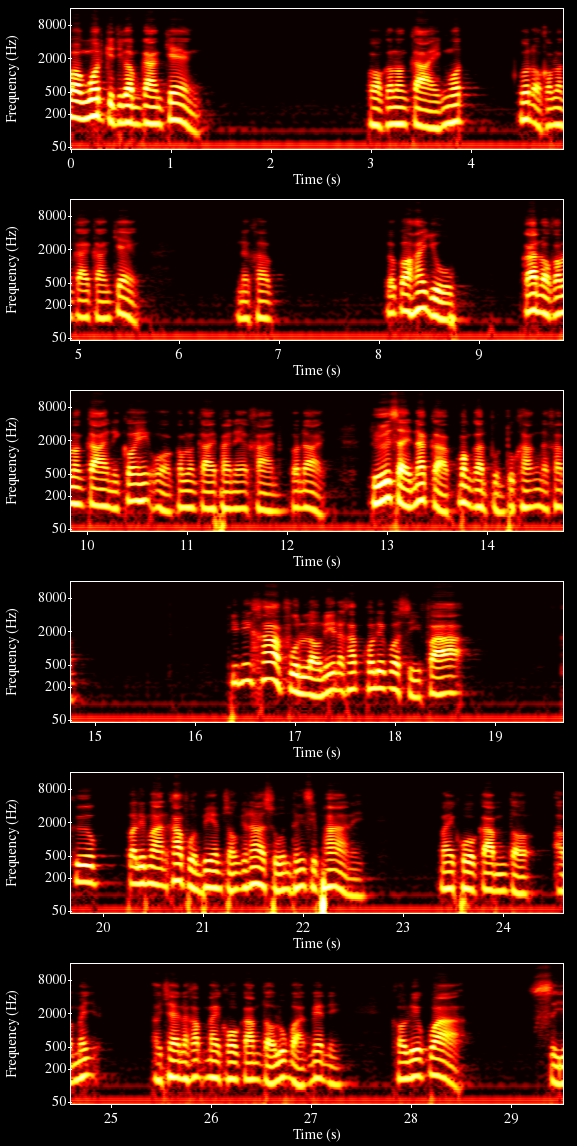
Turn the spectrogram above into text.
ก็งดกิจกรรมกลางแจ้ง ออกกำลังกายงดงดออกกำลังกายกลางแจ้งนะครับ แล้วก็ให้อยู่ การออกกำลังกายเนี่ยก็ให้ออกกำลังกายภายในอาคารก็ได้ หรือใส่หน้ากากป้องกันฝุ่นทุกครั้งนะครับ ที่นี้ค่าฝุ่นเหล่านี้นะครับเขาเรียกว่าสีฟ้า คือปริมาณค่าฝุ่น PM 2.50 ถึง 15นี่ไมโครกรัมต่อเอ่อไม่อ่อใช่แล้วครับไมโครกรัมต่อลูกบาศก์เมตรนี่เขาเรียกว่าสี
